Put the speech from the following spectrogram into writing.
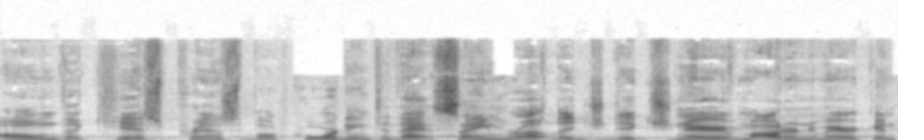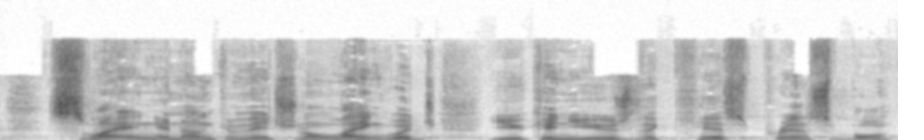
on the KISS principle. According to that same Routledge Dictionary of Modern American Slang and Unconventional Language, you can use the KISS principle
